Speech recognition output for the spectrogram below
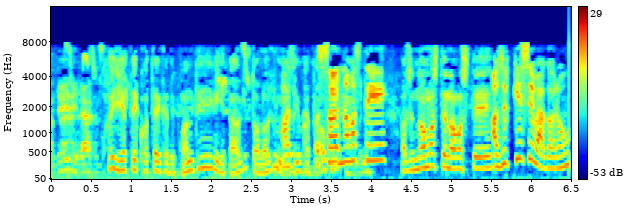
खै यतै कतै कतै भन्थे यता हो कि तल हो कि सर नमस्ते। हजुर नमस्ते नमस्ते। हजुर के सेवा गरौं?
